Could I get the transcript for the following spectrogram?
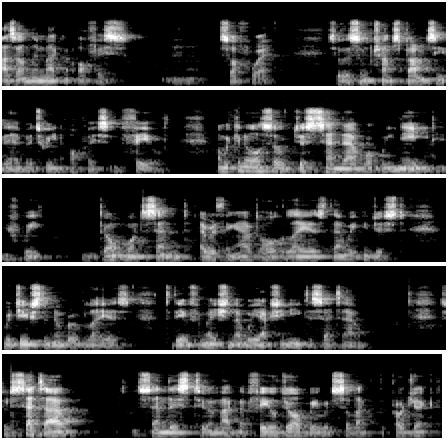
as on the magnet office uh, software. So there's some transparency there between office and field. And we can also just send out what we need. If we don't want to send everything out, all the layers, then we can just reduce the number of layers to the information that we actually need to set out. So to set out, send this to a magnet field job, we would select the project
